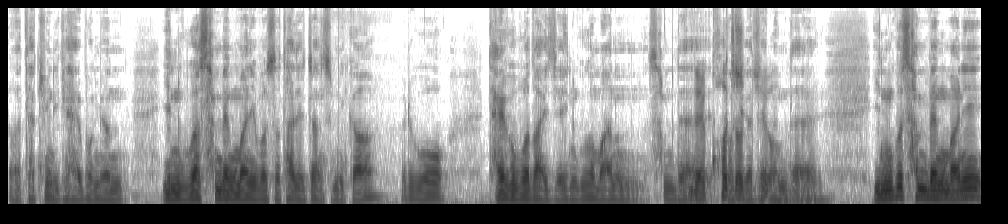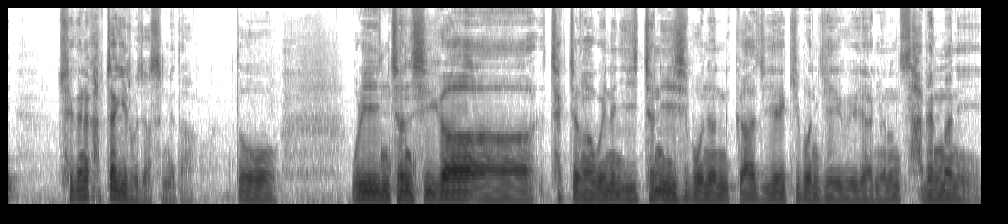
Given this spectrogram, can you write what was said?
어, 대충 이렇게 해보면 인구가 300만이 벌써 다 됐지 않습니까? 그리고 대구보다 이제 인구가 많은 3대 네, 도시가. 되는데 네. 인구 300만이 최근에 갑자기 이루어졌습니다. 또 우리 인천시가 어, 책정하고 있는 2025년까지의 기본 계획에 의하면은 400만이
